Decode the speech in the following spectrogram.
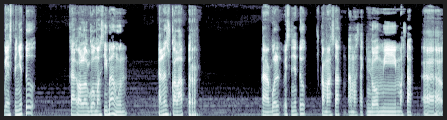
biasanya tuh ka- kalau gue masih bangun karena suka lapar. Nah gue biasanya tuh suka masak entah masak indomie masak eh,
